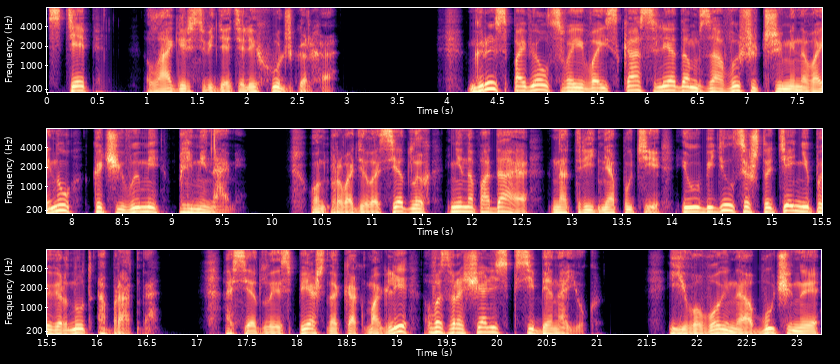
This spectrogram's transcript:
Степь лагерь свидетелей Худжгарха. Грыз повел свои войска следом за вышедшими на войну кочевыми племенами. Он проводил оседлых, не нападая на три дня пути, и убедился, что те не повернут обратно. Оседлые спешно, как могли, возвращались к себе на юг. Его воины, обученные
